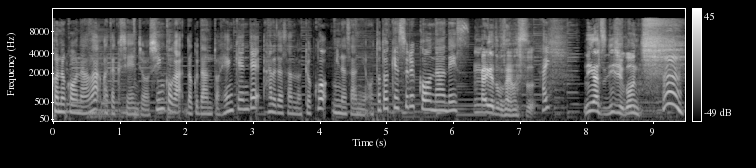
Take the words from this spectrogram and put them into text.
このコーナーは私炎上真子が独断と偏見で原田さんの曲を皆さんにお届けするコーナーです。ありがとうございます。はい。2月25日、うん。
